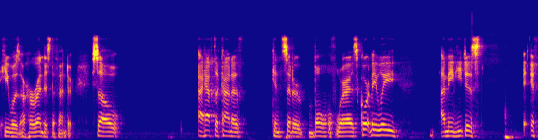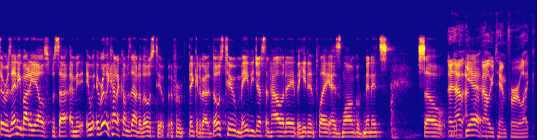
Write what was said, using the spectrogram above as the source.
he was a horrendous defender. So I have to kind of consider both. Whereas Courtney Lee, I mean, he just if there was anybody else besides, I mean, it, it really kind of comes down to those two. If we're thinking about it, those two, maybe Justin Holiday, but he didn't play as long of minutes. So And I, I yeah, more valued him for like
